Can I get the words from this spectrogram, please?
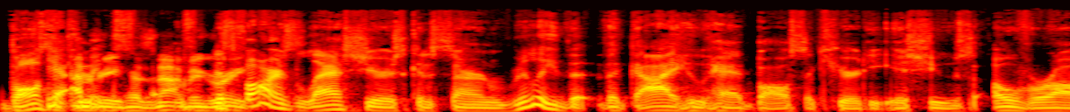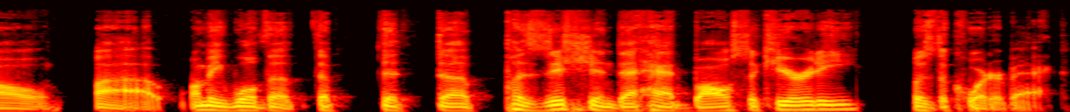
ball Yeah, I security mean, has not been great. As far as last year is concerned, really the, the guy who had ball security issues overall, uh, I mean, well, the, the the the position that had ball security was the quarterback,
